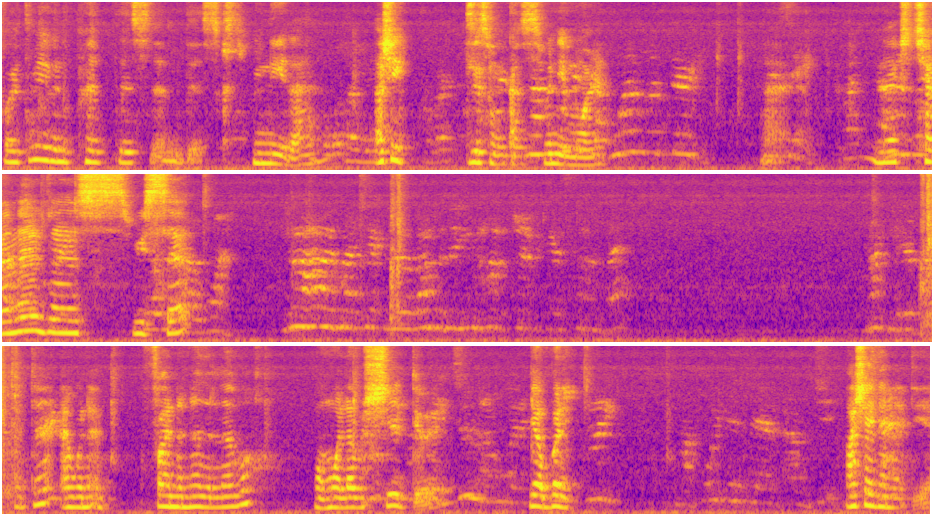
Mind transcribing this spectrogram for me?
For three, we're gonna put this and this we need that. Actually, this one because we need more. Alright. Next channel, let's reset. I wanna find another level. One more level should do it. Yo, buddy. Actually, I got an idea.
